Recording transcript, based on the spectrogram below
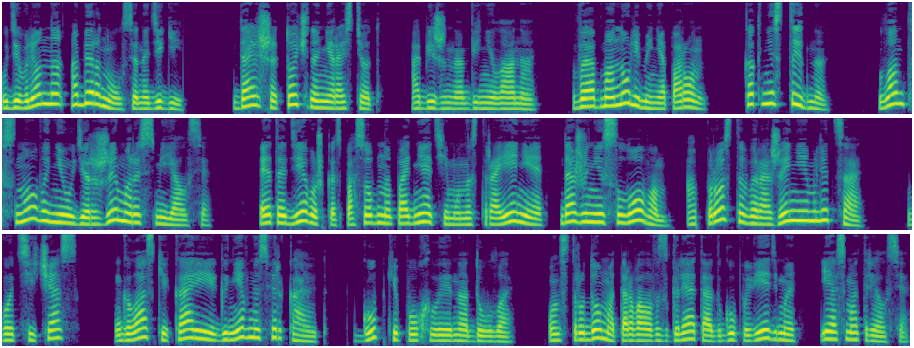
Удивленно обернулся на Диги. Дальше точно не растет, обиженно обвинила она. Вы обманули меня, Парон. Как не стыдно. Ланд снова неудержимо рассмеялся. Эта девушка способна поднять ему настроение даже не словом, а просто выражением лица. Вот сейчас глазки карие гневно сверкают, губки пухлые надуло. Он с трудом оторвал взгляд от губ ведьмы и осмотрелся.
